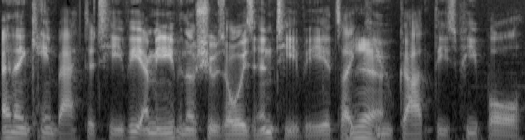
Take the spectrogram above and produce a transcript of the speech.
and then came back to TV. I mean, even though she was always in TV, it's like Yeah. you got these people.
